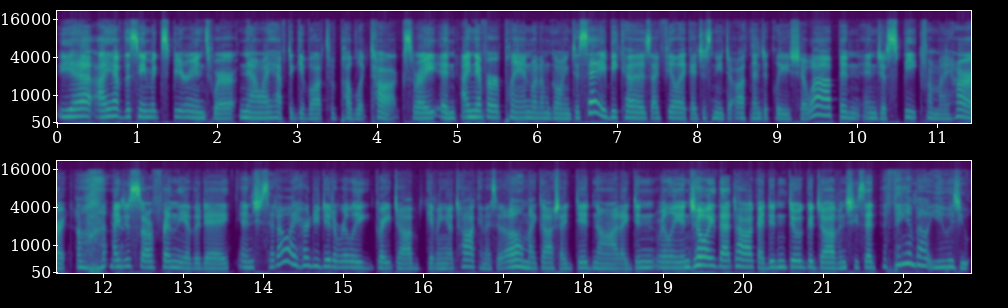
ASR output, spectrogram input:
Yeah, I have the same experience where now I have to give lots of public talks, right? And I never plan what I'm going to say because I feel like I just need to authentically show up and, and just speak from my heart. Uh, I just saw a friend the other day and she said, Oh, I heard you did a really great job giving a talk. And I said, Oh my gosh, I did not. I didn't really enjoy that talk. I didn't do a good job. And she said, The thing about you is you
